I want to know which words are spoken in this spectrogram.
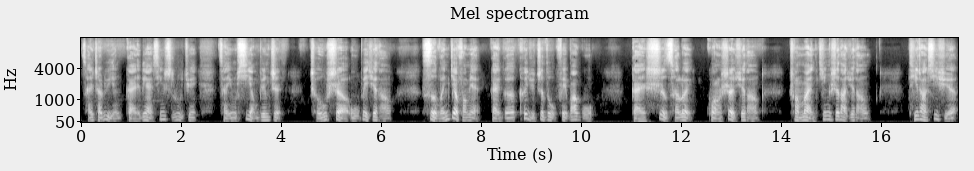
裁撤绿营，改练新式陆军，采用西洋兵制，筹设武备学堂。四文教方面，改革科举制度，废八股，改试策论，广设学堂，创办京师大学堂，提倡西学。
